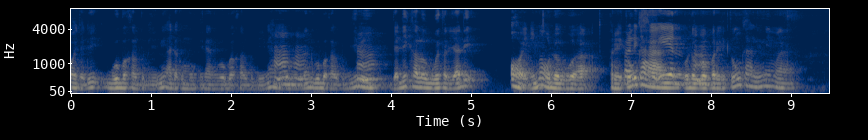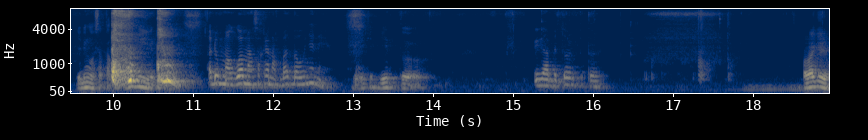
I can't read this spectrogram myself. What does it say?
Oh jadi gue bakal begini ada kemungkinan gue bakal begini ada kemungkinan gue bakal begini. Ha. jadi kalau gue terjadi oh ini mah udah gue perhitungkan Prediksiin. udah gue perhitungkan ini mah. Jadi nggak usah takut lagi gitu. Aduh mah gue masak enak banget baunya nih. Jadi kayak gitu. Iya betul betul apalagi?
